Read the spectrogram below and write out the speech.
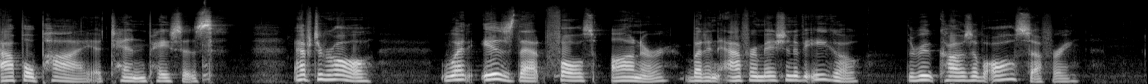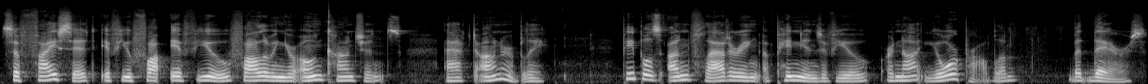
apple pie at 10 paces. After all, what is that false honor but an affirmation of ego, the root cause of all suffering? Suffice it if you, fo- if you, following your own conscience, act honorably. People's unflattering opinions of you are not your problem, but theirs.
